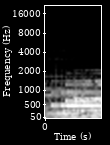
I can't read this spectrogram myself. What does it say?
you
